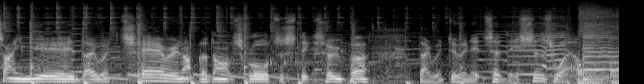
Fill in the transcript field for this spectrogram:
Same year they were tearing up the dance floor to Stix Hooper, they were doing it to this as well.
